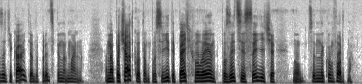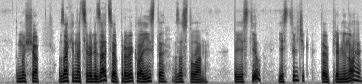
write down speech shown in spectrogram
затікають, але в принципі нормально. А на початку там просидіти 5 хвилин позиції сидячи, ну, це некомфортно. Тому що західна цивілізація привикла їсти за столами. Є стіл, є стільчик, тебе прямі ноги,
